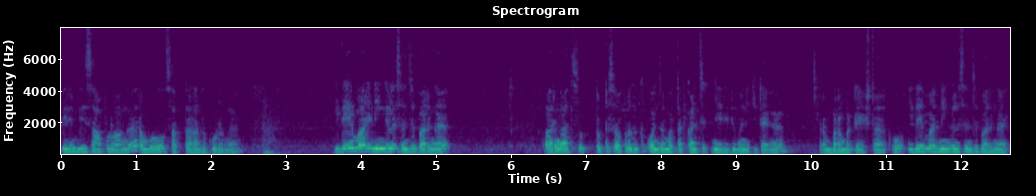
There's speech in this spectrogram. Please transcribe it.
விரும்பி சாப்பிடுவாங்க. ரொம்பவும் சத்தானது கொடுங்க. இதே மாதிரி நீங்களும் செஞ்சு பாருங்கள் பாருங்கள் அது தொட்டு சாப்பிட்றதுக்கு கொஞ்சமாக தக்காளி சட்னி ரெடி பண்ணிக்கிட்டேங்க. ரொம்ப ரொம்ப டேஸ்ட்டாக இருக்கும். இதே மாதிரி நீங்களும் செஞ்சு பாருங்கள்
